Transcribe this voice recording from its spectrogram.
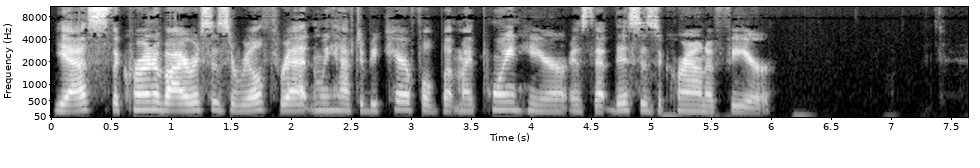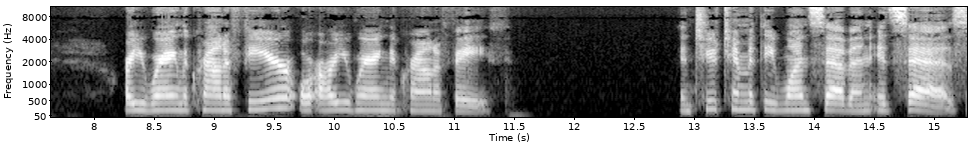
Yes, the coronavirus is a real threat and we have to be careful, but my point here is that this is a crown of fear. Are you wearing the crown of fear or are you wearing the crown of faith? In 2 Timothy 1 7, it says,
